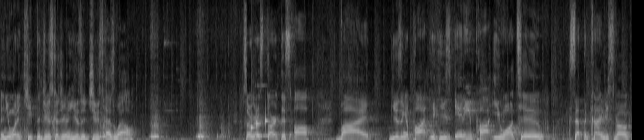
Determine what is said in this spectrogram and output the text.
And you wanna keep the juice because you're gonna use the juice as well. So we're gonna start this off by using a pot. You can use any pot you want to, except the kind you smoke. you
